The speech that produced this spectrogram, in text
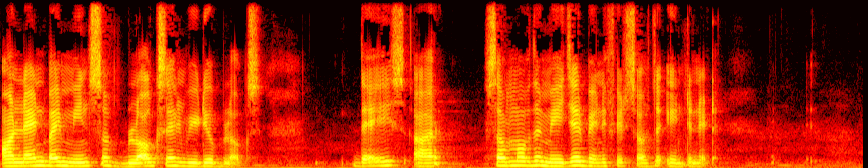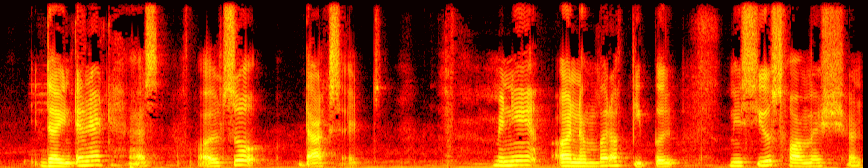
online by means of blogs and video blogs. These are some of the major benefits of the internet. The internet has also dark sides. Many a number of people misuse information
